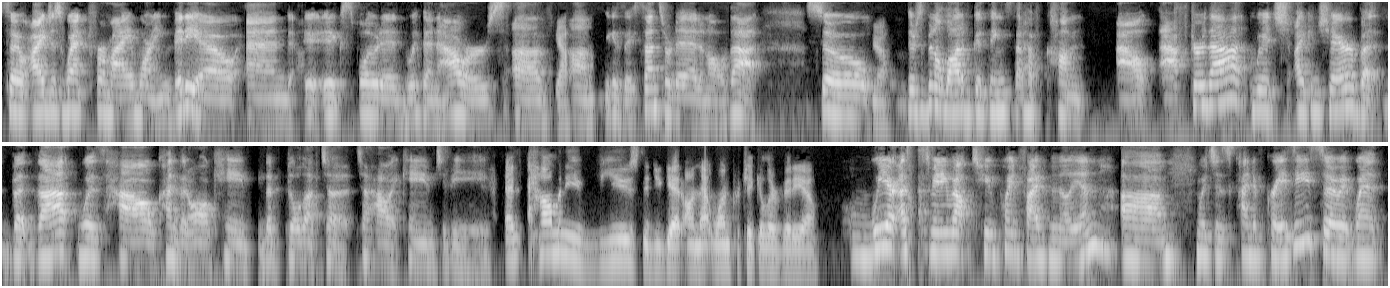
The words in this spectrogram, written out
So I just went for my morning video and it exploded within hours of yeah. um, because they censored it and all of that. So yeah. there's been a lot of good things that have come out after that, which I can share. But but that was how kind of it all came, the build up to to how it came to be. And how many views did you get on that one particular video? We are estimating about 2.5 million, um, which is kind of crazy. So it went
